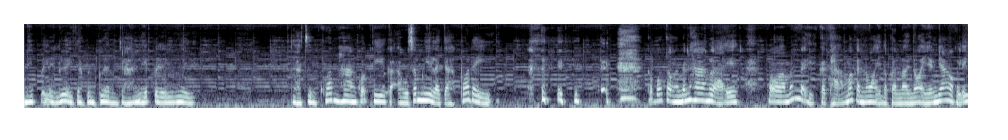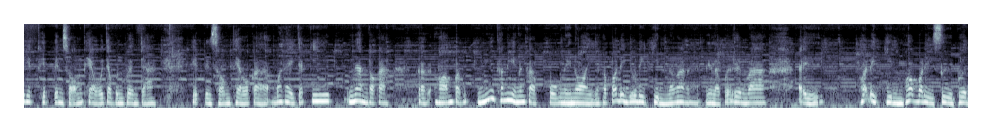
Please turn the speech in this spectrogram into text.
เน็บไปเรื่อยๆจ้ะเพื่อนๆจ้ะเน็บไปเรื่อยๆจ้ะจนความห่างกว่าทีก็เอาซ้ำนี่แหละจ้ะเพราะได้ก็บ่ต้องให้มันห่างหลายเพราะว่ามันได้กระถางมันก็น้อยแล้วก็น้อยๆยาวๆก็เลยเฮ็ดเฮ็ดเป็นสองแถวจ้ะเพื่อนๆจ้ะเฮ็ดเป็นสองแถวก็บ่ได้จักกี้นั่นดอกค่ะก็หอมกับนี่เท่านี้นึงกับปลูกน้อยๆครับเพราะได้อยู่ได้กินแล้วก็นะนี่แหละเพิ่นเอิ้นว่า ไอ้เพราะได้กินเพราะบ่ได้ซื้อเพิ่น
